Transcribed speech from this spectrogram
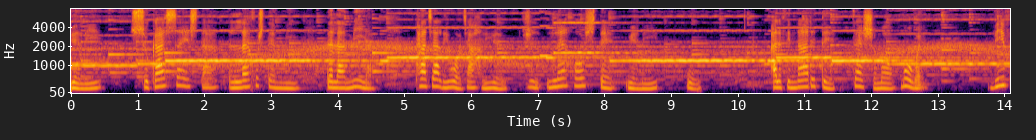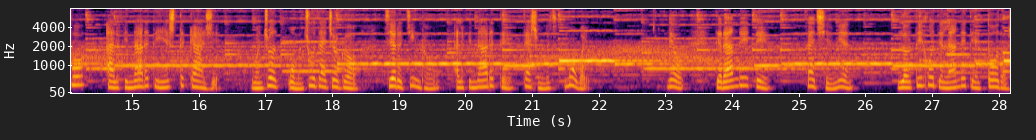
远离。Su casa está lejos de mí，de la mía。他家离我家很远，是 lejos de，远离。五。Al final de，在什么末尾？Vivo al final de esta calle。我们住，我们住在这个。接着镜头，al final de 在什么的末尾？六，delante de 在前面，lo dijo delante de todos，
